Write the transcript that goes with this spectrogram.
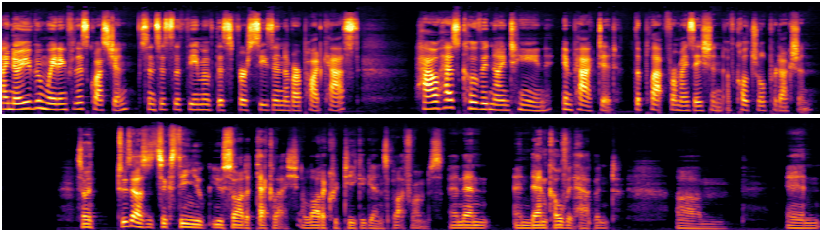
I know you've been waiting for this question since it's the theme of this first season of our podcast. How has COVID 19 impacted the platformization of cultural production? So in 2016, you you saw the techlash, a lot of critique against platforms, and then and then COVID happened. Um, and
